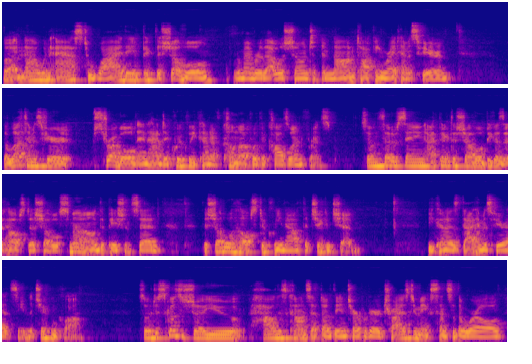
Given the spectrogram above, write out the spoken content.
But now, when asked why they had picked the shovel, remember that was shown to the non talking right hemisphere, the left hemisphere struggled and had to quickly kind of come up with a causal inference. So instead of saying, I picked a shovel because it helps to shovel snow, the patient said, the shovel helps to clean out the chicken shed because that hemisphere had seen the chicken claw. So it just goes to show you how this concept of the interpreter tries to make sense of the world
